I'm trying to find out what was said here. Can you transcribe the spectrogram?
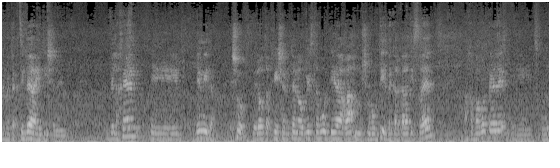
זה בתקציבי ה-IT שלהן. ולכן, אה, במידה, ושוב, זה לא תרחיש שנותן לו הרבה הסתברות, תהיה הרעה משמעותית בכלכלת ישראל, החברות האלה אה, צפויות.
